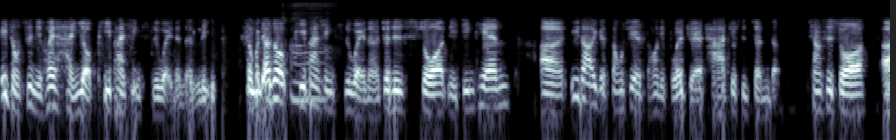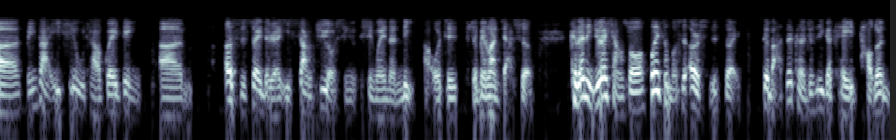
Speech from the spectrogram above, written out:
一种是你会很有批判性思维的能力。什么叫做批判性思维呢？就是说你今天呃遇到一个东西的时候，你不会觉得它就是真的。像是说呃民法一七五条规定，呃二十岁的人以上具有行行为能力。好，我其实随便乱假设。可能你就会想说，为什么是二十岁，对吧？这可能就是一个可以讨论的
